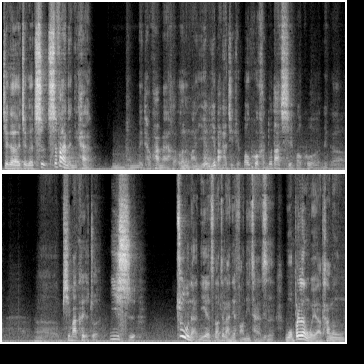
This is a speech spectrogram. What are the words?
这个这个吃吃饭呢，你看，嗯，美团快卖和饿了么也也把它解决，包括很多大企业，包括那个呃呃星巴克也做衣食住呢，你也知道这两年房地产是，我不认为啊，他们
